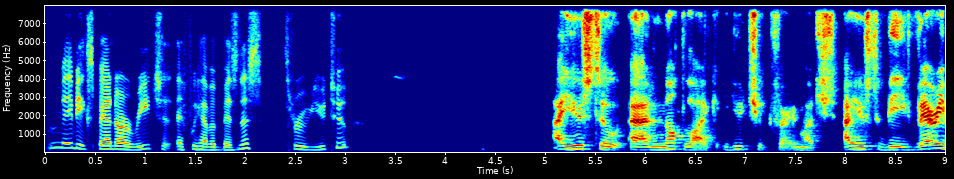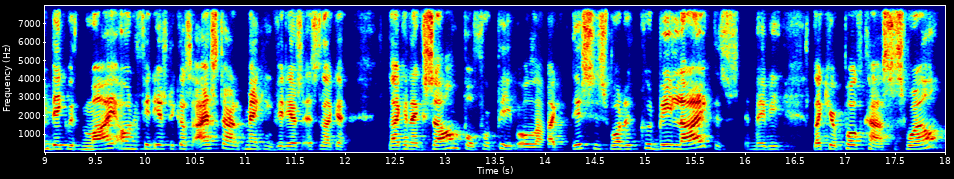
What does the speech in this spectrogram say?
maybe expand our reach if we have a business through YouTube? I used to uh, not like YouTube very much. I used to be very big with my own videos because I started making videos as like a like an example for people. Like this is what it could be like. This maybe like your podcast as well.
